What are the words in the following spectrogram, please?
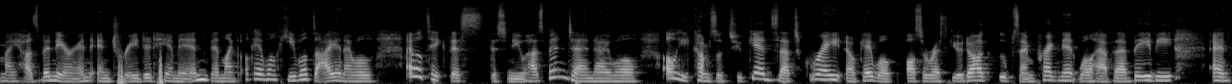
my husband aaron and traded him in been like okay well he will die and i will i will take this this new husband and i will oh he comes with two kids that's great okay we'll also rescue a dog oops i'm pregnant we'll have that baby and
